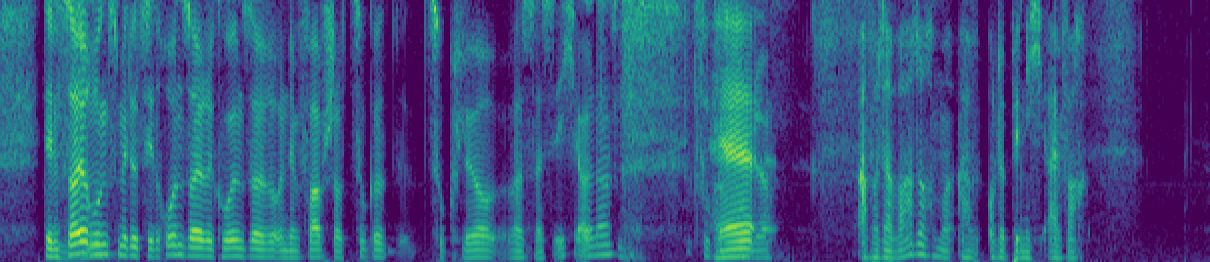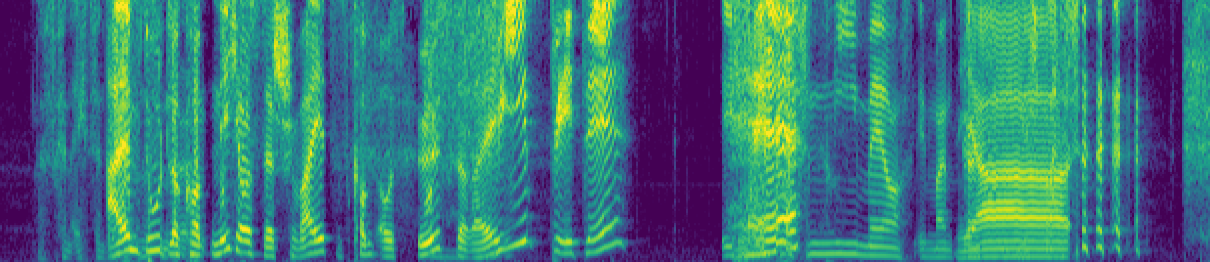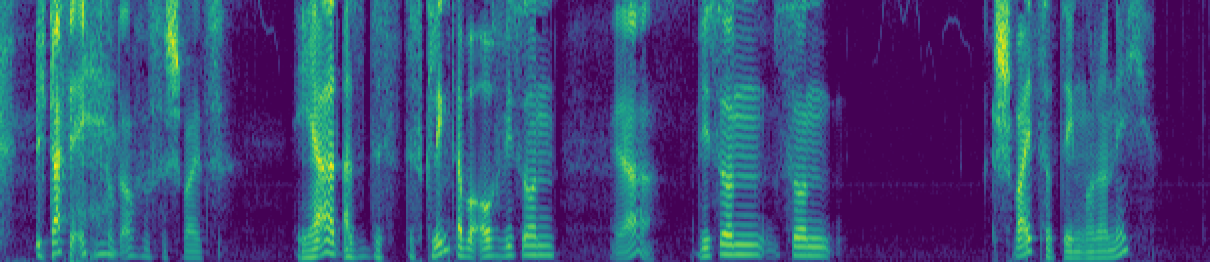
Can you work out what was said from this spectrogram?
dem Säurungsmittel Zitronensäure, Kohlensäure und dem Farbstoff Zucker, Zucklör, was weiß ich, Alter. Zuckerbrüder. Aber da war doch mal, ah, oder bin ich einfach... Das kann echt sein. Almdudler kommt nicht aus der Schweiz, es kommt aus Österreich. Wie bitte? Ich trinke das nie mehr in meinem ganzen Ja. Ich dachte echt, es kommt auch aus der Schweiz. Ja, also das, das klingt aber auch wie so ein, Ja. wie so ein, so ein Schweizer Ding, oder nicht?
